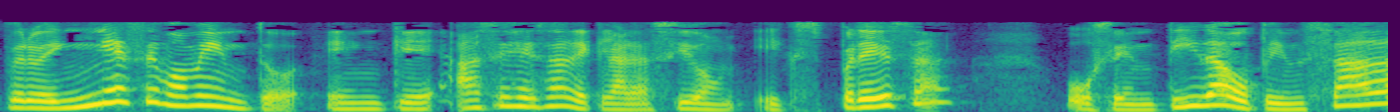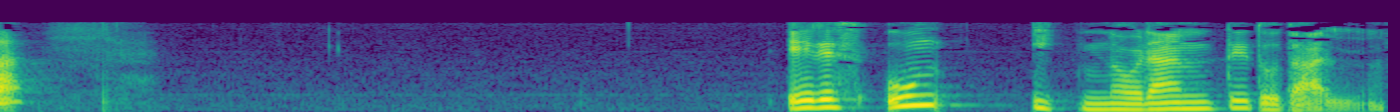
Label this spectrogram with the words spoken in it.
pero en ese momento en que haces esa declaración expresa o sentida o pensada, eres un ignorante total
